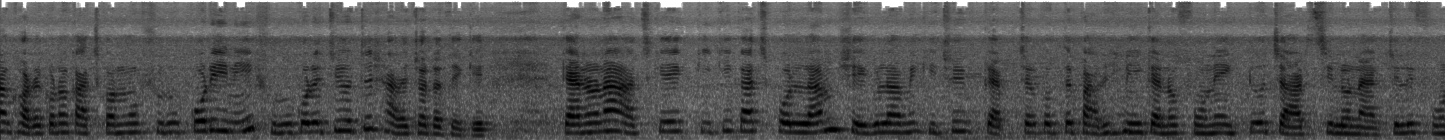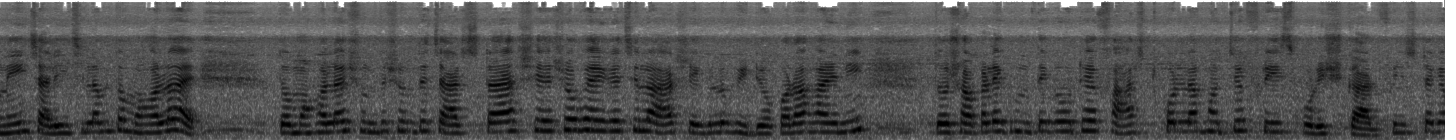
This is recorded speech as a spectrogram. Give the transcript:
আর ঘরে কোনো কাজকর্ম শুরু করিনি। শুরু করেছি হচ্ছে সাড়ে ছটা থেকে। কেননা আজকে কি কি কাজ করলাম সেগুলো আমি কিছুই ক্যাপচার করতে পারিনি। কেন ফোনে একটুও চার্জ ছিল না। অ্যাকচুয়ালি ফোনেই চালিয়েছিলাম তো মহালয়। তো মহালয় শুনতে শুনতে চার্জটা শেষও হয়ে গেছিল আর সেগুলো ভিডিও করা হয়নি। তো সকালে ঘুম থেকে উঠে ফার্স্ট করলাম হচ্ছে ফ্রিজ পরিষ্কার। ফ্রিজটাকে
